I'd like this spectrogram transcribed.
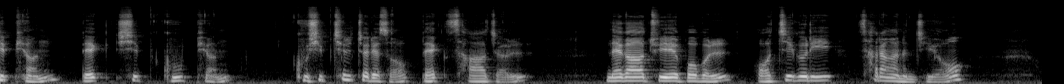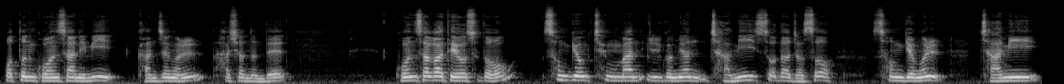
시편 119편 97절에서 104절 내가 주의 법을 어찌 그리 사랑하는지요. 어떤 권사님이 간증을 하셨는데 권사가 되어서도 성경책만 읽으면 잠이 쏟아져서 성경을 잠이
